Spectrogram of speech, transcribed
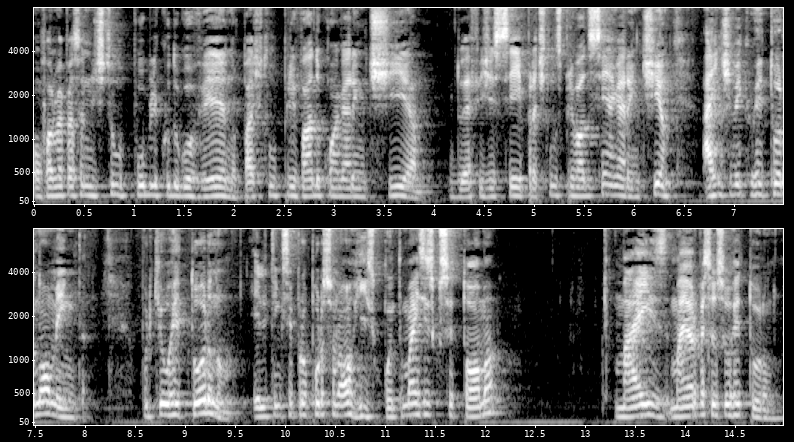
Conforme vai passando de título público do governo para título privado com a garantia do FGC para títulos privados sem a garantia, a gente vê que o retorno aumenta. Porque o retorno ele tem que ser proporcional ao risco. Quanto mais risco você toma, mais maior vai ser o seu retorno.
